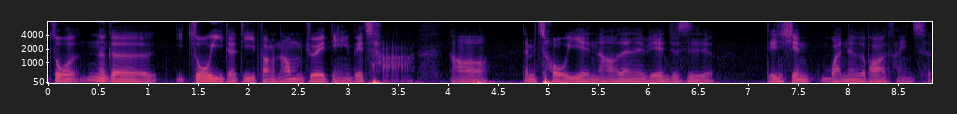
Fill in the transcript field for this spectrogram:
坐那个桌椅的地方，然后我们就会点一杯茶，然后在那边抽烟，然后在那边就是连线玩那个跑跑卡丁车，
